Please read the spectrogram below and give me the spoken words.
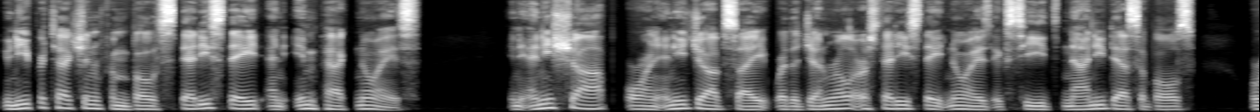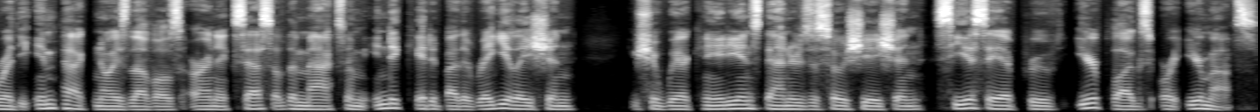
You need protection from both steady state and impact noise. In any shop or on any job site where the general or steady state noise exceeds 90 decibels or where the impact noise levels are in excess of the maximum indicated by the regulation, you should wear Canadian Standards Association CSA approved earplugs or earmuffs.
